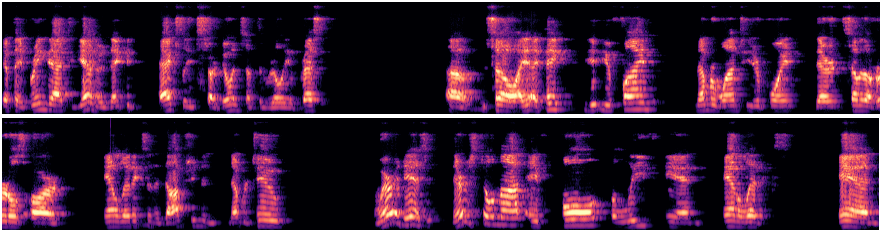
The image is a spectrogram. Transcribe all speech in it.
If they bring that together, they could actually start doing something really impressive. Uh, so I, I think you, you, find number one, to your point, there some of the hurdles are analytics and adoption, and number two, where it is, there's still not a full belief in analytics, and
